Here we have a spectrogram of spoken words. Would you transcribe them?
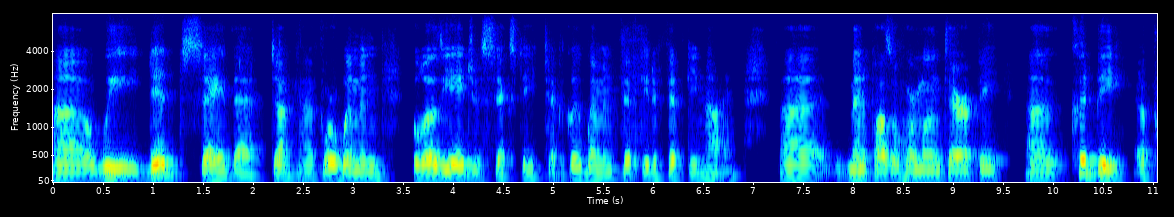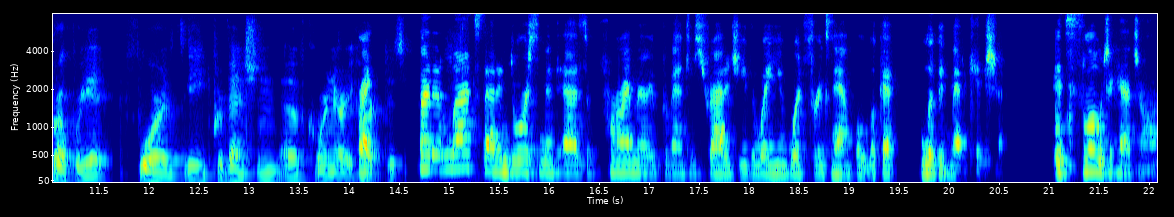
uh, we did say that uh, for women below the age of 60, typically women 50 to 59, uh, menopausal hormone therapy uh, could be appropriate for the prevention of coronary right. heart disease. But it lacks that endorsement as a primary preventive strategy, the way you would, for example, look at lipid medication. It's slow to catch on.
